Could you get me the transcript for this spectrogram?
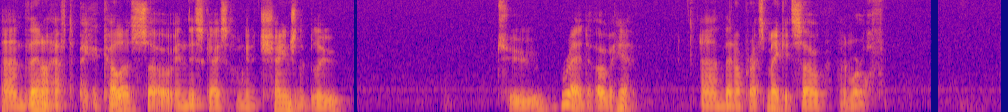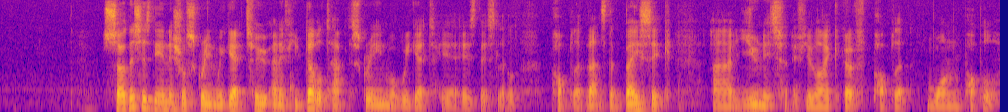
And then I have to pick a colour, so in this case I'm going to change the blue to red over here. And then I press make it so and we're off. So this is the initial screen we get to and if you double tap the screen what we get here is this little popplet. That's the basic uh, unit if you like of popplet, one popple.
